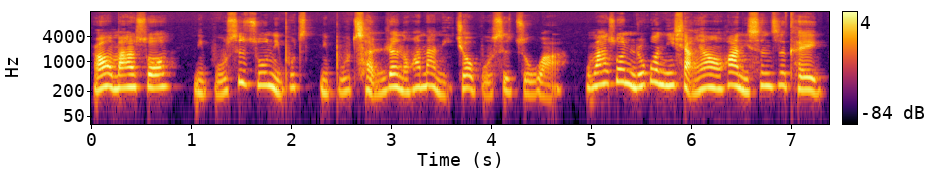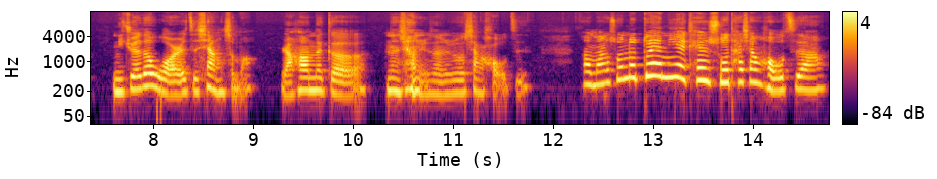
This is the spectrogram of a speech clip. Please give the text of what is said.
然后我妈说：“你不是猪，你不你不承认的话，那你就不是猪啊。”我妈说：“如果你想要的话，你甚至可以。你觉得我儿子像什么？”然后那个那小女生就说：“像猴子。”那我妈说：“那对啊，你也可以说他像猴子啊。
